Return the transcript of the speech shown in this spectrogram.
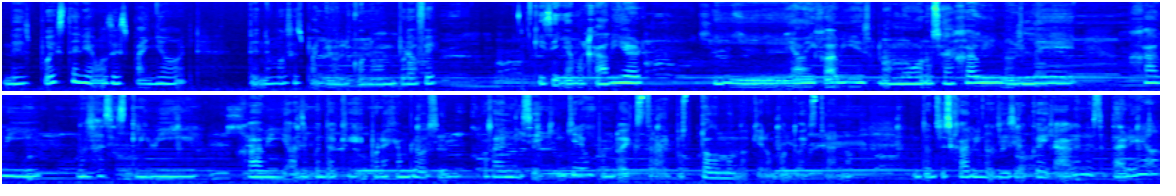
Después teníamos español. Tenemos español con un profe que se llama Javier. Y Javi es un amor. O sea, Javi nos lee. Javi nos hace escribir. Javi hace cuenta que, por ejemplo, si, o sea, él dice, ¿quién quiere un punto extra? Y pues todo el mundo quiere un punto extra, ¿no? Entonces Javi nos dice, ok, hagan esta tarea.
